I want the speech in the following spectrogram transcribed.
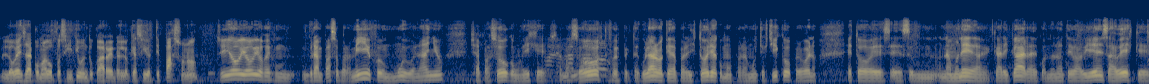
lo ves ya como algo positivo en tu carrera, lo que ha sido este paso, ¿no? Sí, obvio, obvio, es un gran paso para mí, fue un muy buen año, ya pasó, como dije, ya pasó, esto fue espectacular, va a quedar para la historia como para muchos chicos, pero bueno, esto es, una moneda cara y cara, cuando no te va bien sabes que,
